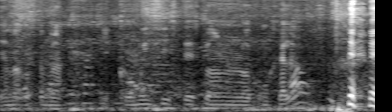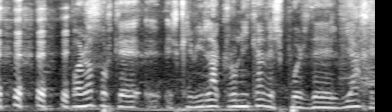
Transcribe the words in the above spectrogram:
ya me acostumbrado. ¿Y cómo hiciste con lo congelado? Bueno, porque eh, escribí la crónica después del viaje.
